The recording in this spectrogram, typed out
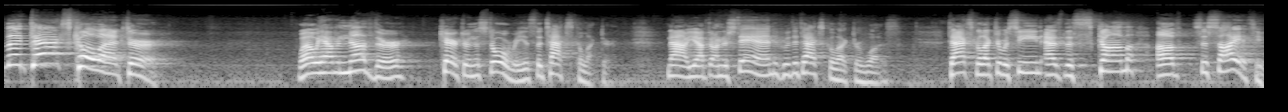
the tax collector. Well, we have another character in the story. It's the tax collector. Now, you have to understand who the tax collector was. Tax collector was seen as the scum of society.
